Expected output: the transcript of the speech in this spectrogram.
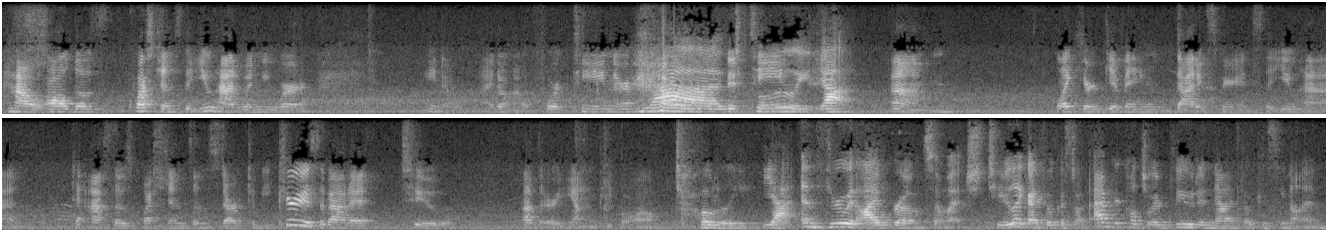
how all those questions that you had when you were you know I don't know 14 or yeah or 15 totally yeah. Um, like you're giving that experience that you had to ask those questions and start to be curious about it to other young people. Totally. Yeah. And through it, I've grown so much too. Like, I focused on agriculture and food, and now I'm focusing on,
